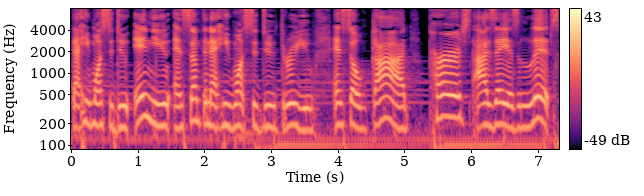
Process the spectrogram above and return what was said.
that He wants to do in you and something that He wants to do through you. And so, God purged Isaiah's lips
